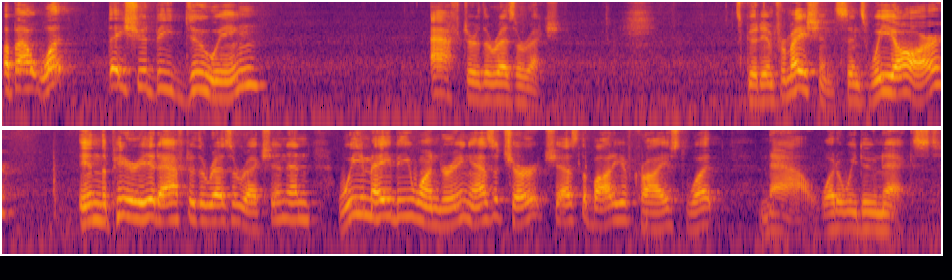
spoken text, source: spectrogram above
about what they should be doing after the resurrection. It's good information since we are in the period after the resurrection, and we may be wondering, as a church, as the body of Christ, what now? What do we do next?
